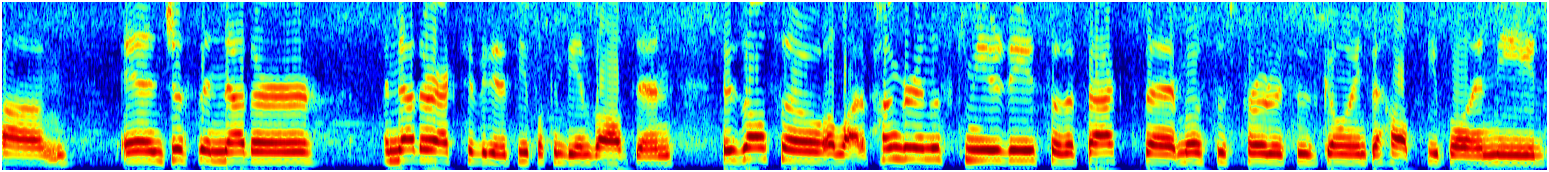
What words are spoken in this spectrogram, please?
um, and just another, another activity that people can be involved in. There's also a lot of hunger in this community, so the fact that most of this produce is going to help people in need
